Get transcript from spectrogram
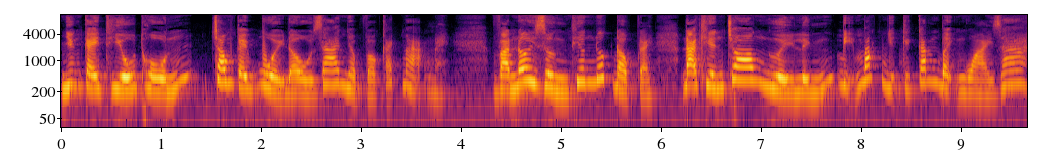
Những cái thiếu thốn trong cái buổi đầu gia nhập vào cách mạng này và nơi rừng thiêng nước độc này đã khiến cho người lính bị mắc những cái căn bệnh ngoài da,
